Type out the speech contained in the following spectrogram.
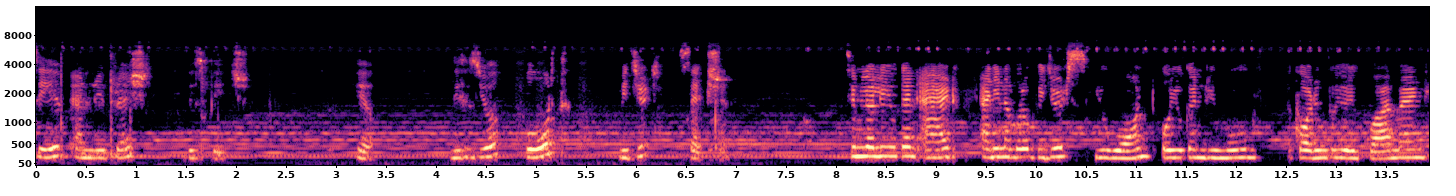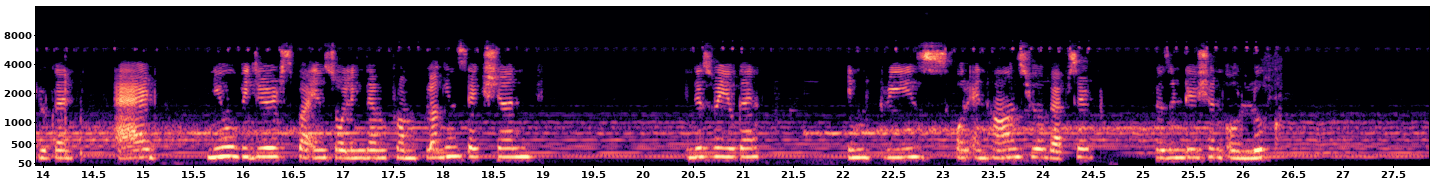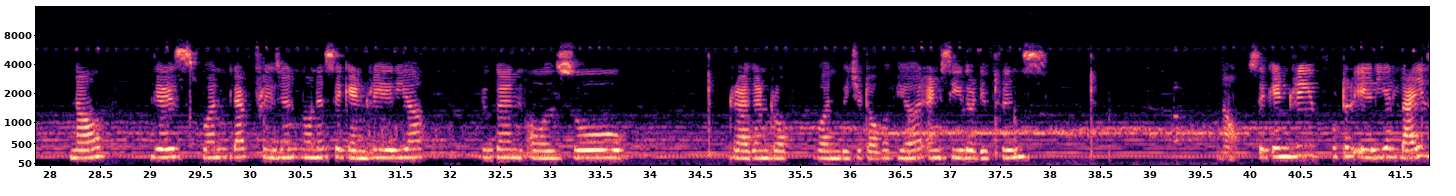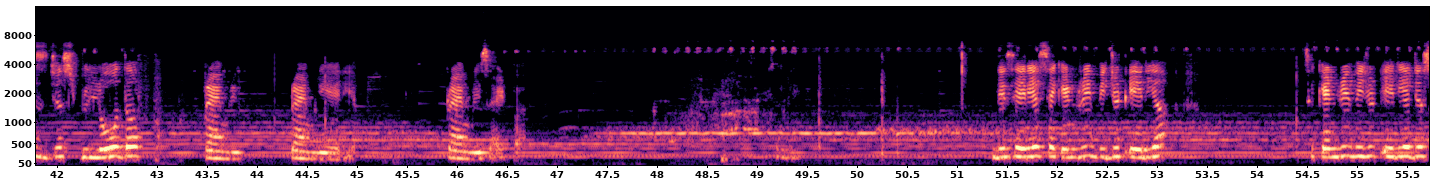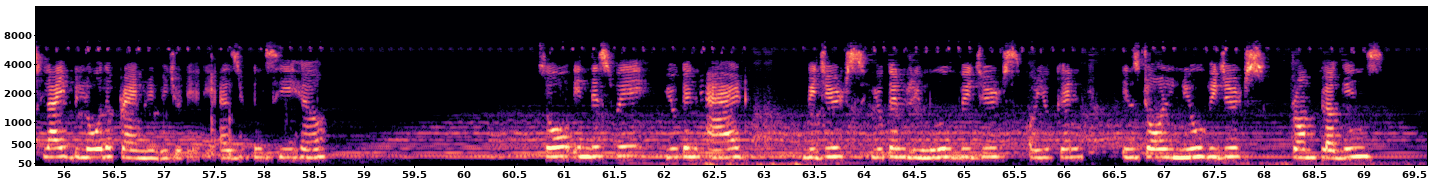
save and refresh this page. Here. This is your fourth widget section. Similarly you can add any number of widgets you want or you can remove according to your requirement. You can add new widgets by installing them from plugin section. In this way you can increase or enhance your website presentation or look. Now there is one left region known as secondary area. You can also drag and drop one widget over here and see the difference. Now secondary footer area lies just below the primary primary area primary sidebar. Sorry. this area secondary widget area. Secondary widget area just lie below the primary widget area as you can see here so in this way you can add widgets you can remove widgets or you can install new widgets from plugins.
